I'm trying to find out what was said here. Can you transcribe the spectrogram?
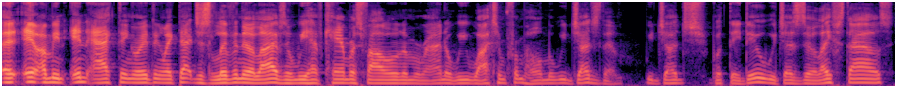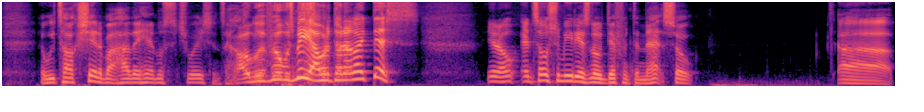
I mean, in acting or anything like that, just living their lives, and we have cameras following them around, and we watch them from home, and we judge them. We judge what they do, we judge their lifestyles, and we talk shit about how they handle situations. Like, oh, if it was me, I would have done it like this, you know. And social media is no different than that. So, uh,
